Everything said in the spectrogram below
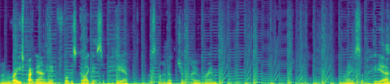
Race back down here before this guy gets up here. Let's not able to jump over him. Race up here.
